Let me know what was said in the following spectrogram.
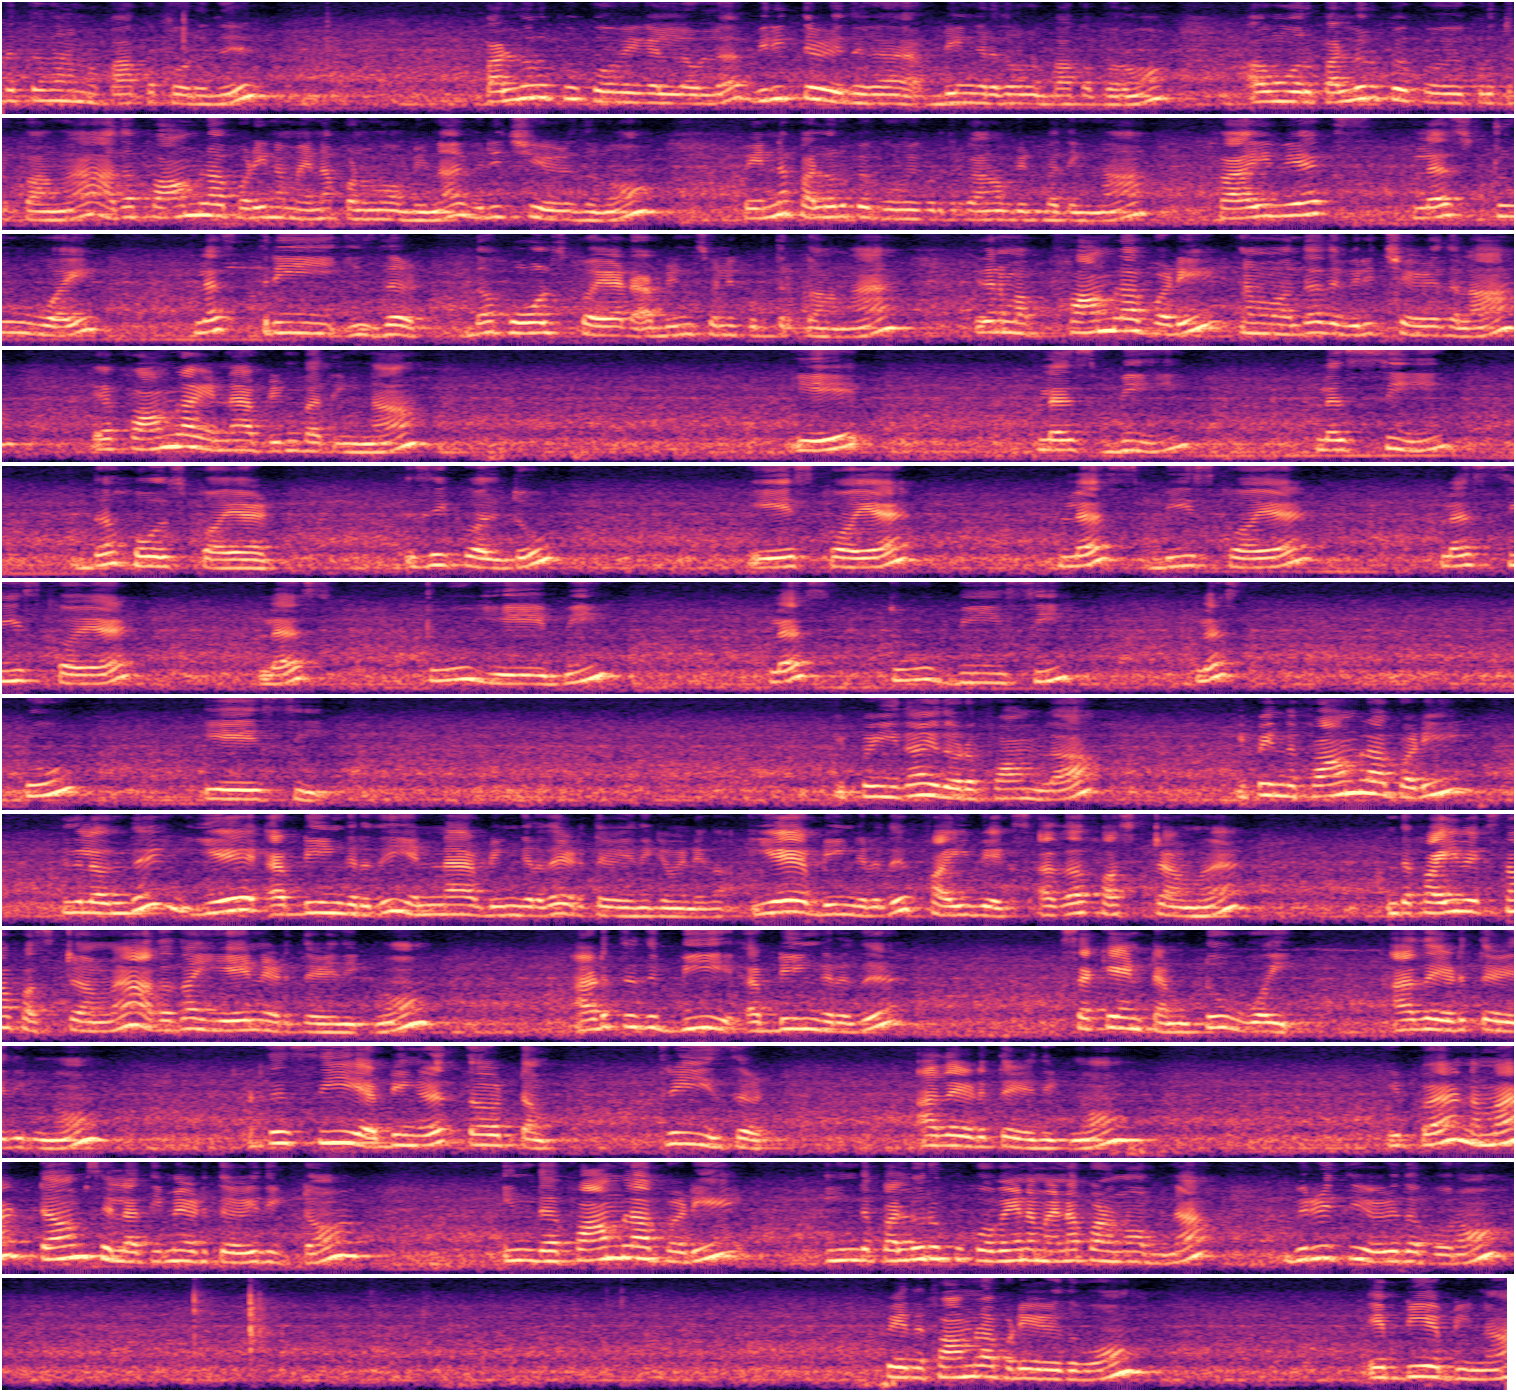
அடுத்ததாக நம்ம பார்க்க போகிறது பல்லுறுப்பு கோவைகளில் உள்ள விரித்தெழுதுக அப்படிங்கிறத ஒன்று பார்க்க போகிறோம் அவங்க ஒரு பல்லுறுப்பு கோவை கொடுத்துருப்பாங்க. அதை ஃபார்முலா படி நம்ம என்ன பண்ணணும் அப்படின்னா விரித்து எழுதணும். இப்போ என்ன பல்லுறுப்பு கோவை கொடுத்துருக்காங்க அப்படின்னு பார்த்தீங்கன்னா five x plus two y plus three z the whole squared அப்படின்னு சொல்லி கொடுத்துருக்காங்க. இதை நம்ம ஃபார்முலா படி நம்ம வந்து அதை விரித்து எழுதலாம். ஃபார்முலா என்ன அப்படின்னு பார்த்தீங்கன்னா A plus B plus c the whole squared is equal to a square plus b square plus c square plus 2ab plus 2bc plus 2ac இப்போ இதான் இதோட ஃபார்முலா இப்போ இந்த ஃபார்முலா படி இதில் வந்து ஏ அப்படிங்கிறது என்ன அப்படிங்கிறத எடுத்து எழுதிக்க வேண்டியதான் ஏ அப்படிங்கிறது ஃபைவ் எக்ஸ் அதுதான் ஃபஸ்ட் டேர்மு இந்த ஃபைவ் எக்ஸ் தான் ஃபஸ்ட் டேர்மு அதை தான் ஏன்னு எடுத்து எழுதிக்கணும். அடுத்தது பி அப்படிங்கிறது செகண்ட் டேர்ம் டூ ஒய் அதை எடுத்து எழுதிக்கணும். அடுத்தது சி அப்படிங்கிறது தேர்ட் டேர்ம் த்ரீ இசட் அதை எடுத்து எழுதிக்கணும். இப்போ நம்ம டேர்ம்ஸ் எல்லாத்தையுமே எடுத்து எழுதிக்கிட்டோம். இந்த ஃபார்முலா படி இந்த பல்லுறுப்பு கோவையை நம்ம என்ன பண்ணணும் அப்படின்னா விரித்து எழுத போகிறோம் இப்போ இதை ஃபார்முலா படி எழுதுவோம். எப்படி அப்படின்னா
